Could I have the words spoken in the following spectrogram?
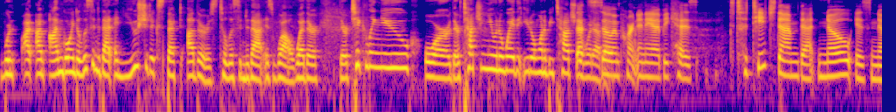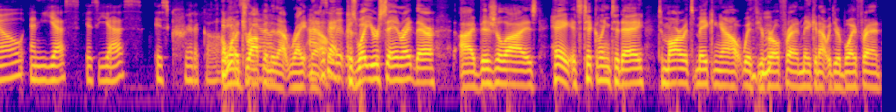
We're I, I'm- I'm going to listen to that, and you should expect others to listen to that as well, whether they're tickling you or they're touching you in a way that you don't want to be touched That's or whatever. so important, Anea, because to teach them that no is no and yes is yes is critical. I want to drop Yeah. into that right now. Absolutely. Because what you're saying right there, I visualized, hey, it's tickling today. Tomorrow it's making out with your mm-hmm. girlfriend, making out with your boyfriend.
